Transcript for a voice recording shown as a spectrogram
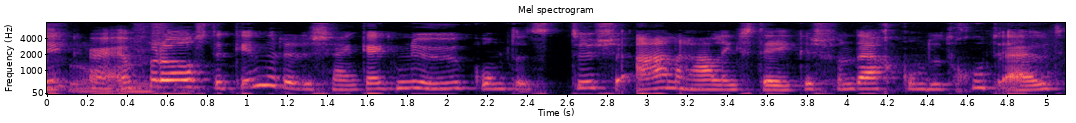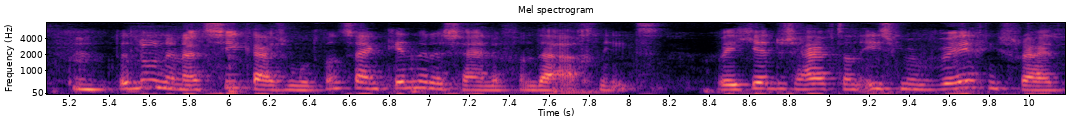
Zeker. En vooral als de kinderen er zijn. Kijk, nu komt het tussen aanhalingstekens. Vandaag komt het goed uit Mm. dat Luna naar het ziekenhuis moet. Want zijn kinderen zijn er vandaag niet. Weet je, dus hij heeft dan iets meer bewegingsvrijheid.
